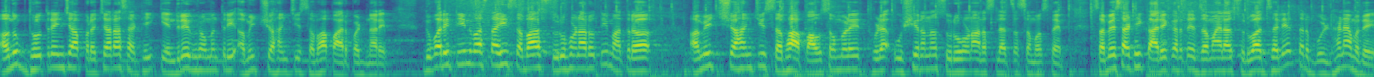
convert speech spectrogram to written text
अनुप धोत्रेंच्या प्रचारासाठी केंद्रीय गृहमंत्री अमित शहांची सभा पार पडणार आहे. दुपारी तीन वाजता ही सभा सुरू होणार होती. मात्र अमित शहांची सभा पावसामुळे थोड्या उशिरानं सुरू होणार असल्याचं समजतंय. सभेसाठी कार्यकर्ते जमायला सुरुवात झाली तर बुलढाण्यामध्ये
